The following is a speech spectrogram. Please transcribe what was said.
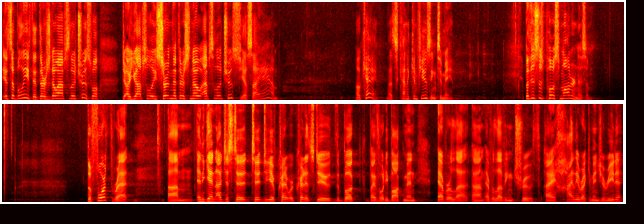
it's a belief that there's no absolute truth. Well, are you absolutely certain that there's no absolute truth? Yes, I am. Okay, that's kind of confusing to me. But this is postmodernism. The fourth threat, um, and again, I just to, to, to, give credit where credit's due, the book by Voddie Baucham, Ever, um, Ever Loving Truth. I highly recommend you read it.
